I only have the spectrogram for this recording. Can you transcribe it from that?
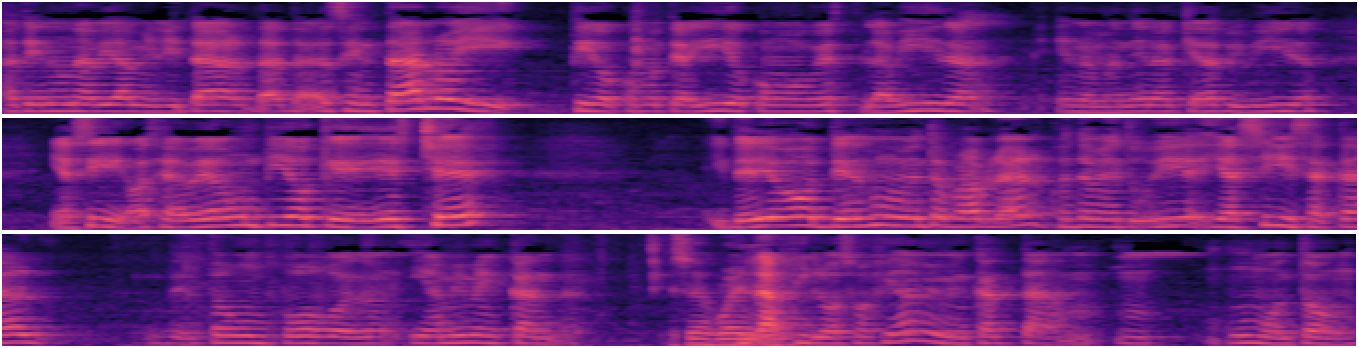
ha tenido una vida militar, ta, ta, sentarlo y, tío, ¿cómo te ha ido? ¿Cómo ves la vida? En la manera que has vivido. Y así, o sea, veo a un tío que es chef y te digo, ¿tienes un momento para hablar? Cuéntame de tu vida. Y así, sacar de todo un poco. ¿no? Y a mí me encanta. Eso es bueno. La filosofía a mí me encanta un montón.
